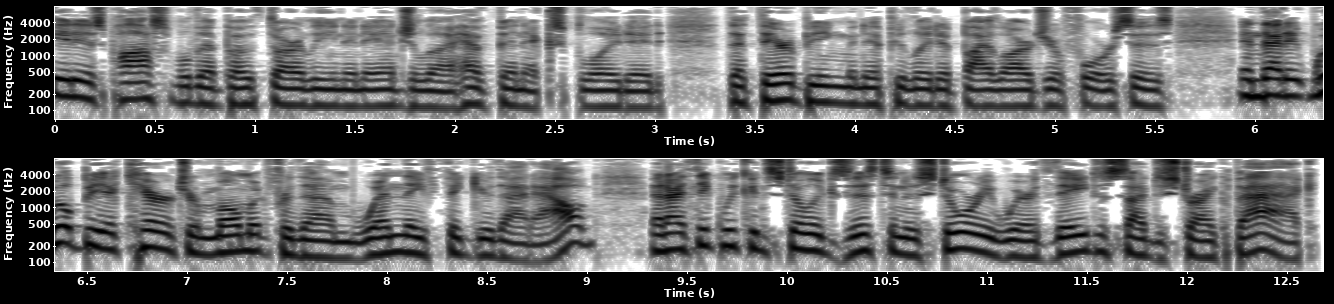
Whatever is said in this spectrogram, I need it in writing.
it is possible that both Darlene and Angela have been exploited, that they're being manipulated by larger forces, and that it will be a character moment for them when they figure that out. And I think we can still exist in a story where they decide to strike back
